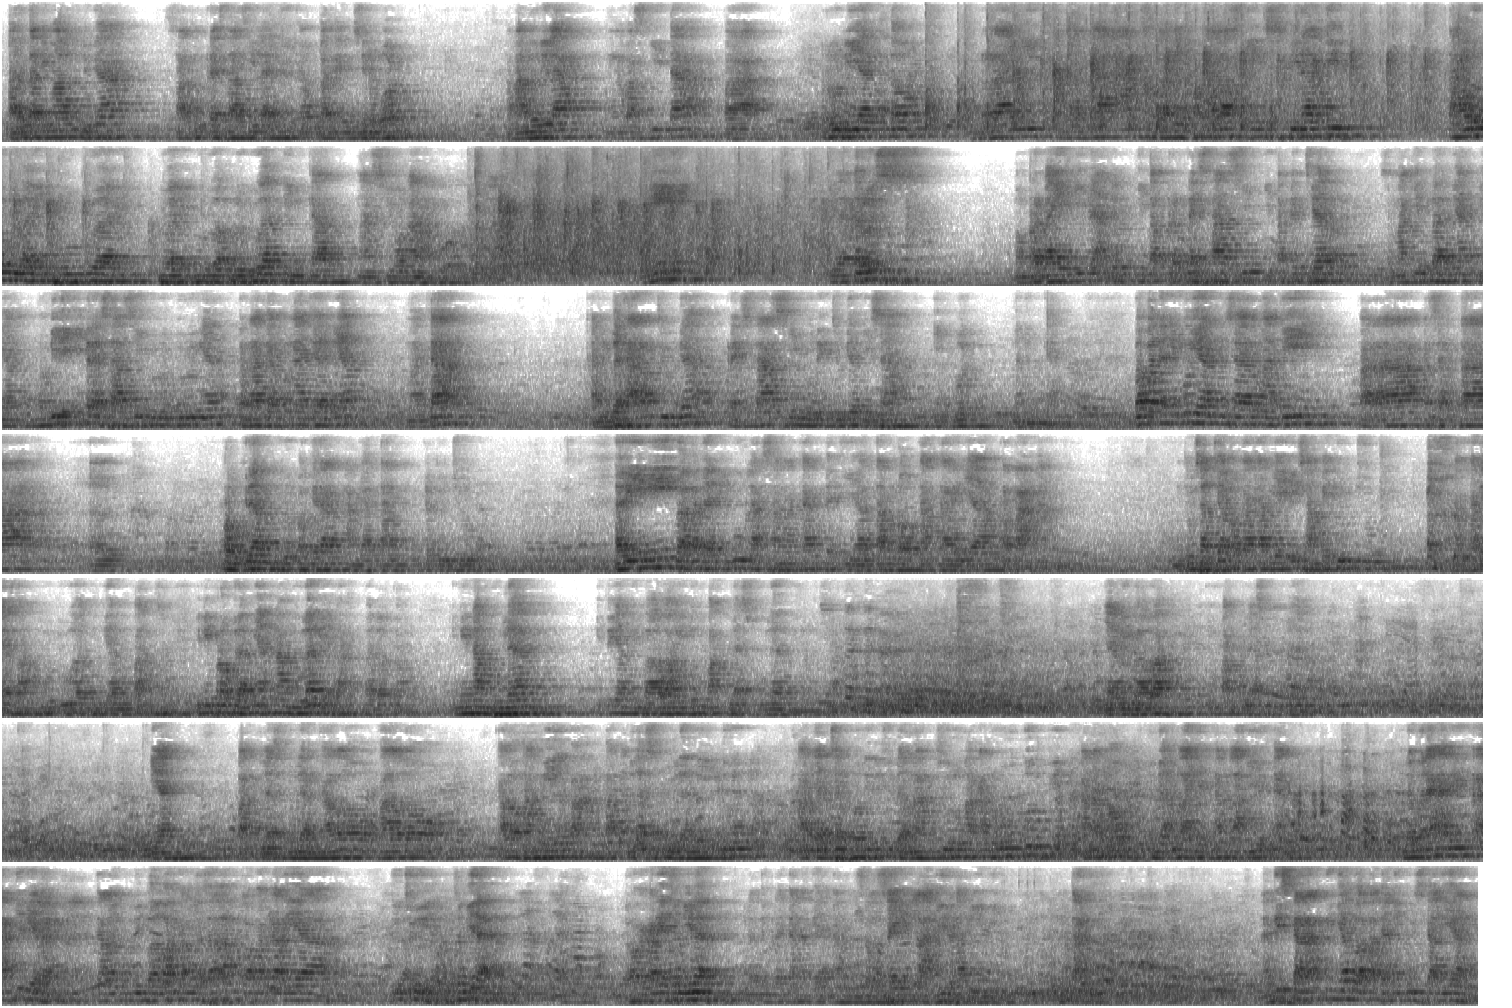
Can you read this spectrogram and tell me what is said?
baru tadi malam juga satu prestasi lagi Kabupaten Cirebon. Alhamdulillah pengawas kita Pak Rudianto meraih penghargaan sebagai pengawas inspiratif tahun 2022 tingkat nasional. Ini kita terus memperbaiki kita berprestasi, kita kejar semakin banyak yang memiliki prestasi guru-gurunya, tenaga pengajarnya, maka kami berharap juga prestasi murid juga bisa ikut meningkat. Bapak dan Ibu yang saya hormati, para peserta eh, program guru penggerak angkatan ketujuh. Hari ini Bapak dan Ibu melaksanakan kegiatan loka karya pertama. Tentu saja loka karya ini sampai tujuh. Loka karya satu, dua, tiga, empat. Ini programnya enam bulan ya Pak, Pak Dokter. Ini enam bulan. Itu yang di bawah itu 14 bulan. Yang di bawah itu 14 bulan. Ya, 14 bulan. Kalau kalau kalau hamil Pak 14 bulan itu ada Cirebon itu sudah suruh makan rumput ya, karena mau nggak melahirkan melahirkan. Mudah-mudahan hari ini terakhir ya. Kalau di bawah kalau nggak salah kalau karya tujuh ya sembilan. Kalau karya sembilan berarti mereka nanti akan selesai lahir hari ini. Entah. Nanti sekarang tinggal Bapak dan Ibu sekalian.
